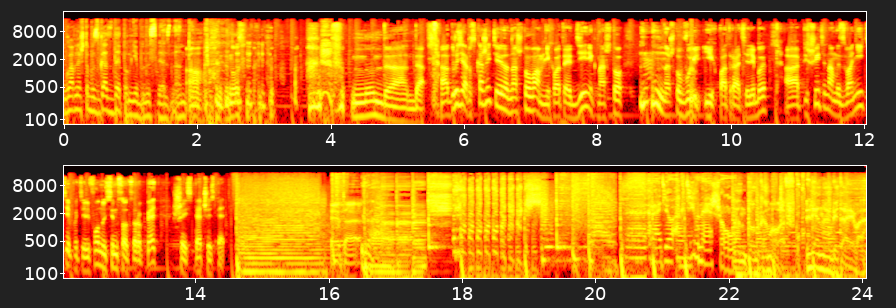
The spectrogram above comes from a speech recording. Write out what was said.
Главное, чтобы с Госдепом не было связано, Антон. Ага, ну, ну да, да. А, друзья, расскажите, на что вам не хватает денег, на что, на что вы их потратили бы. А, пишите нам и звоните по телефону 745-6565. Это Радиоактивное шоу. Антон Камолов, Лена Обитаева.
